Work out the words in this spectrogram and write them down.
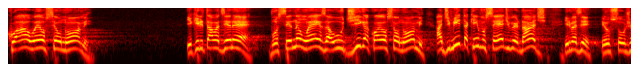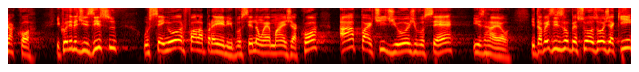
Qual é o seu nome? E o que ele estava dizendo é: Você não é Esaú, diga qual é o seu nome, admita quem você é de verdade. E ele vai dizer: Eu sou Jacó. E quando ele diz isso, o Senhor fala para ele: Você não é mais Jacó, a partir de hoje você é Israel. E talvez existam pessoas hoje aqui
